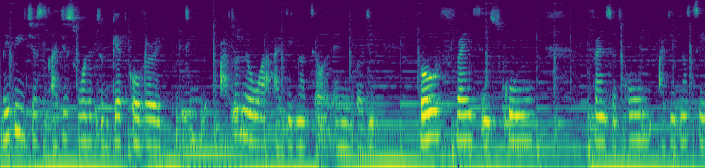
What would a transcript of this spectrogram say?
Maybe just I just wanted to get over it quickly. I don't know why I did not tell anybody. Both friends in school, friends at home, I did not say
